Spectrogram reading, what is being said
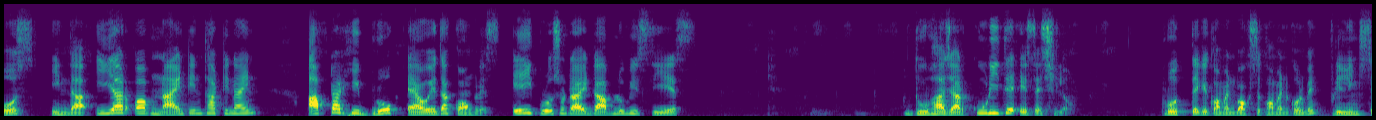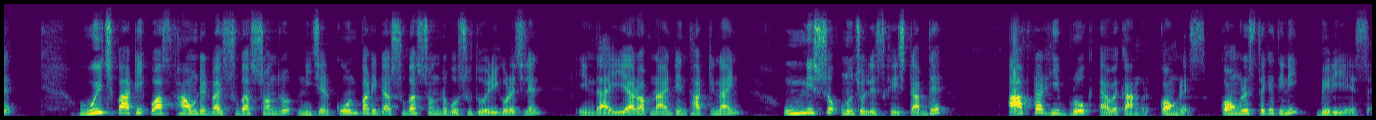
Bose in the year of nineteen thirty nine after he broke away the Congress এই প্রশ্নটাই ডাব্লিউবিসিএস দু হাজার কুড়িতে এসেছিল। প্রত্যেকে কমেন্ট বক্সে কমেন্ট করবে প্রিলিমসে which party was founded by Subhas Chandra নিচের কোন পার্টিটা সুভাষচন্দ্র বসু তৈরি করেছিলেন? In the year of nineteen thirty nine উনিশশো উনচল্লিশ খ্রিস্টাব্দে after he broke away Congress Congress থেকে তিনি বেরিয়ে এসে।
